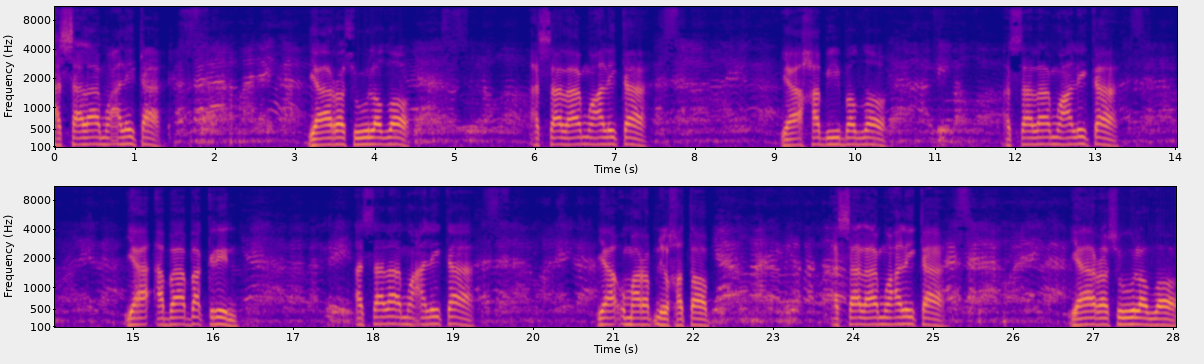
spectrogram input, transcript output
Assalamualaikum. Ya Rasulullah. Assalamualaikum. Ya Habiballah. Assalamualaikum. Ya Aba Bakrin. Assalamualaikum. Ya Umar bin Khattab. Assalamualaikum. Ya Rasulullah.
